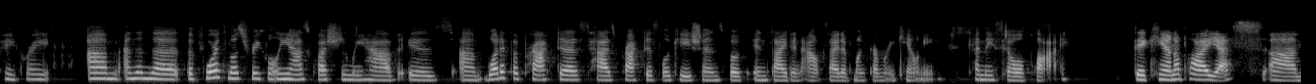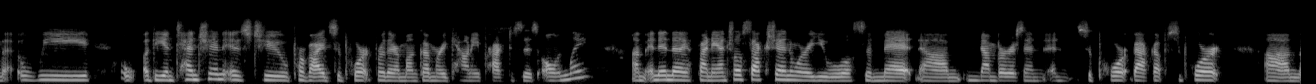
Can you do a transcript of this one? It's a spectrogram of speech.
Okay, great. Um, and then the, the fourth most frequently asked question we have is, um, what if a practice has practice locations both inside and outside of Montgomery County? Can they still apply? They can apply, yes. Um, we, the intention is to provide support for their Montgomery County practices only. Um, and in the financial section where you will submit um, numbers and, and support, backup support um,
